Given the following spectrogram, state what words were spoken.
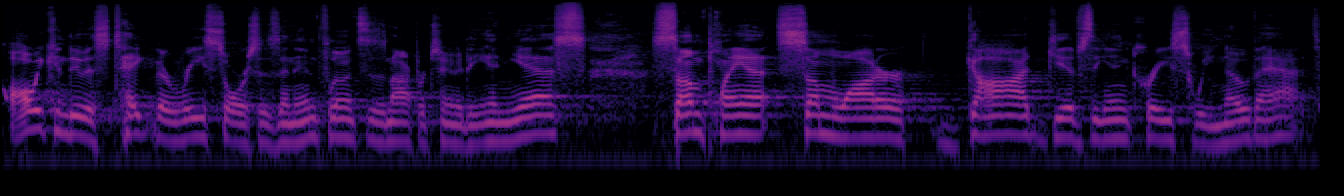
All we can do is take the resources and influences and opportunity. And yes, some plant, some water. God gives the increase. We know that.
